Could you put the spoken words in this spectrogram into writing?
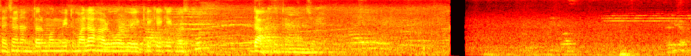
त्याच्यानंतर मग मी तुम्हाला हळूहळू एक एक एक एक वस्तू दाखवते माझी फिरा लो इधर अब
